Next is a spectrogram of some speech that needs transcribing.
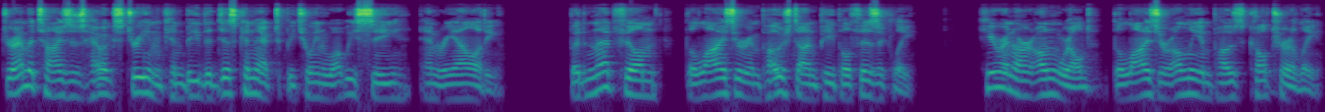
dramatizes how extreme can be the disconnect between what we see and reality. But in that film, the lies are imposed on people physically. Here in our own world, the lies are only imposed culturally.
